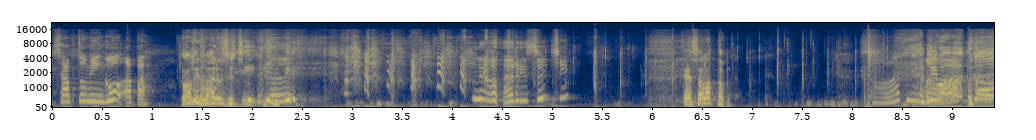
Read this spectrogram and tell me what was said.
Sabtu Minggu apa? Oh lima hari suci. Lima hari suci. Kayak salat dong. Sholat lima, Lima waktu.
